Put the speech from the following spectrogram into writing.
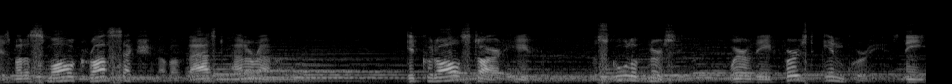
is but a small cross-section of a vast panorama. It could all start here, the School of Nursing, where the first inquiries, the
